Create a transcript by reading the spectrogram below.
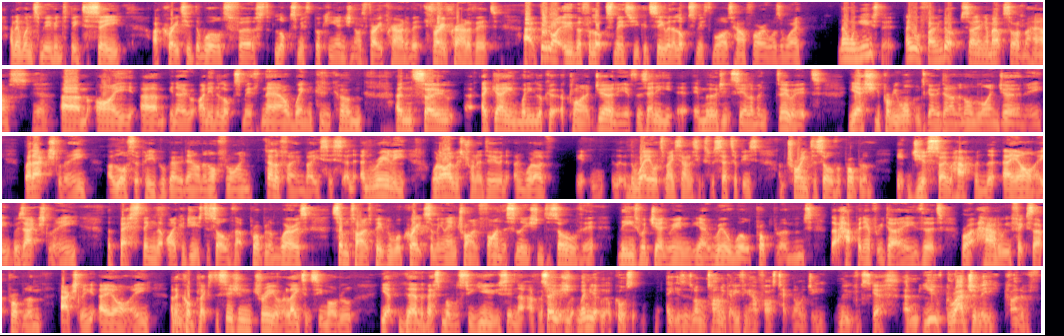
And then wanted to move into B2C. I created the world's first locksmith booking engine. I was very proud of it, very proud of it. Uh, a bit like Uber for locksmiths, you could see where the locksmith was, how far it was away. No one used it. They all phoned up saying, "I'm outside my house. Yeah. Um, I, um, you know, I need a locksmith now. When can he come?" And so, again, when you look at a client journey, if there's any uh, emergency element to it, yes, you probably want them to go down an online journey, but actually, a lot of people go down an offline telephone basis. And, and really, what I was trying to do and, and what I've, the way automated analytics was set up is I'm trying to solve a problem. It just so happened that AI was actually the best thing that I could use to solve that problem. Whereas sometimes people will create something and then try and find the solution to solve it. These were genuine, you know, real world problems that happen every day that, right, how do we fix that problem? actually AI and mm. a complex decision tree or a latency model, yep, they're the best models to use in that application. So when you, of course, eight years is a long time ago. You think how fast technology moves. Yes. And you've gradually kind of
